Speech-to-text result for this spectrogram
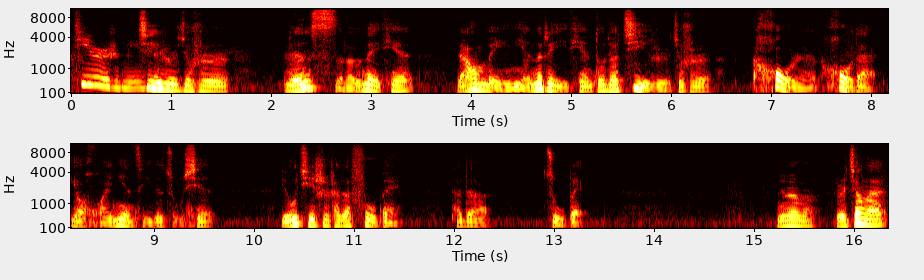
忌日什么意思？忌日就是人死了的那天，然后每年的这一天都叫忌日，就是后人后代要怀念自己的祖先，尤其是他的父辈、他的祖辈，明白吗？比如将来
